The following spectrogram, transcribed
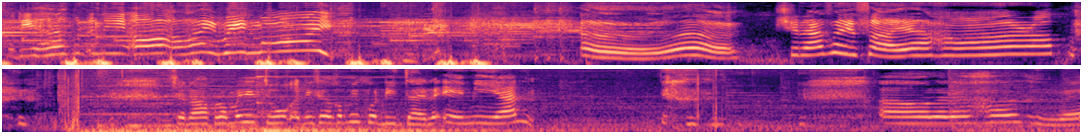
สวัสดีฮะคุณอันนี้อ๋อเฮ้ยวิ่งเว้ยเออ ชนะใสๆอะครับ ชนะเพราะไม่ได้จุกอันนี้เธอก็มีคนดีใจนะเอเมียนเอาแล้วนะคะถึงแม้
